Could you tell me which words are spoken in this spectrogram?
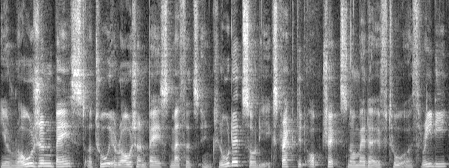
erosion-based or two erosion-based methods included. So the extracted objects, no matter if 2 or 3D,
